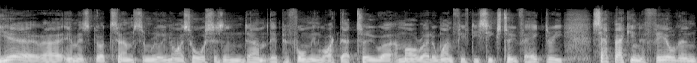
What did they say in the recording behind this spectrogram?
Yeah, Emma's got um, some really nice horses, and um, they're performing like that too. a mile rate of one fifty six two for Hector. He sat back in the field and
